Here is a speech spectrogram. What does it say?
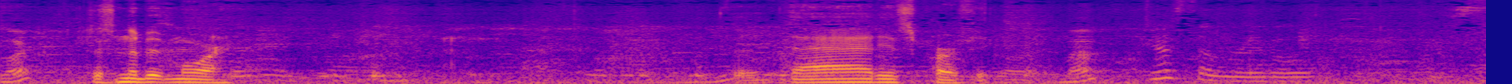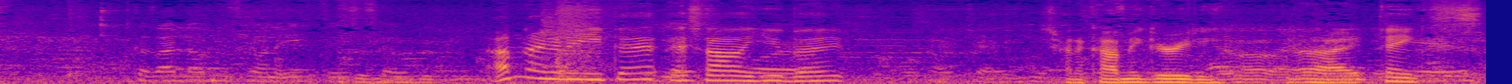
More? Just a little bit more. That is perfect. Just a little. Because I know he's going to eat this too. I'm not gonna eat that. That's all you, babe. Okay. Trying to call me greedy. All right. Thanks.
